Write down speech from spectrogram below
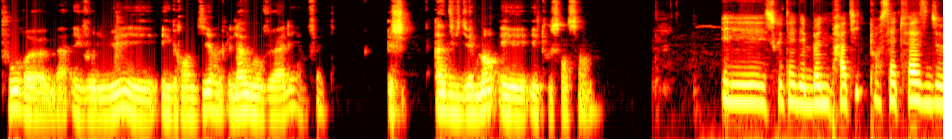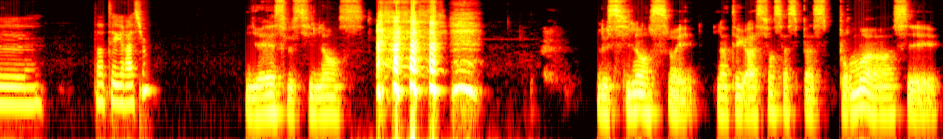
pour euh, bah, évoluer et, grandir là où on veut aller en fait, individuellement et, tous ensemble. Et est-ce que tu as des bonnes pratiques pour cette phase d'intégration? Yes, le silence. le silence, oui. L'intégration, ça se passe pour moi, hein, c'est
